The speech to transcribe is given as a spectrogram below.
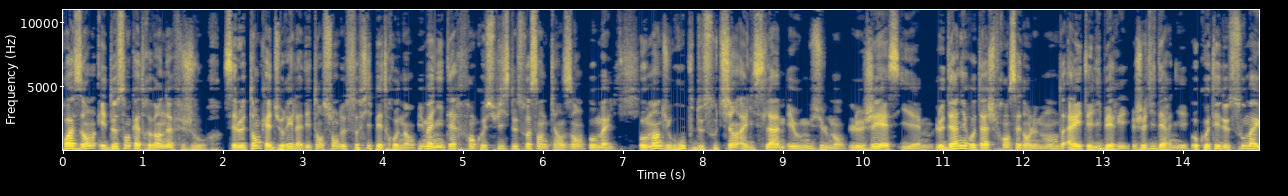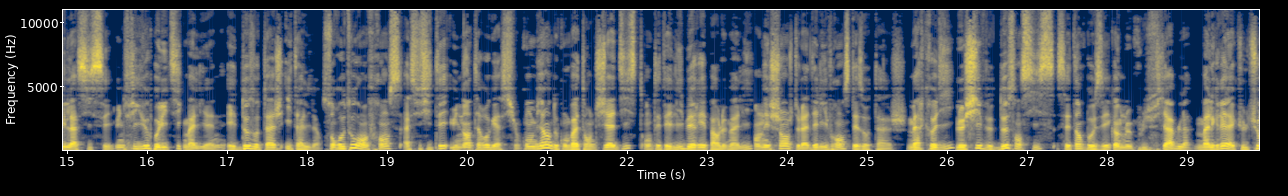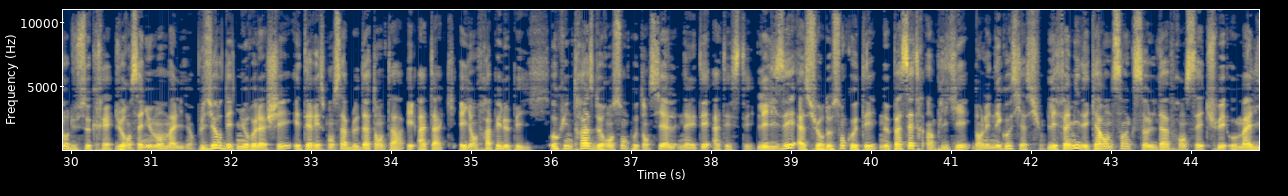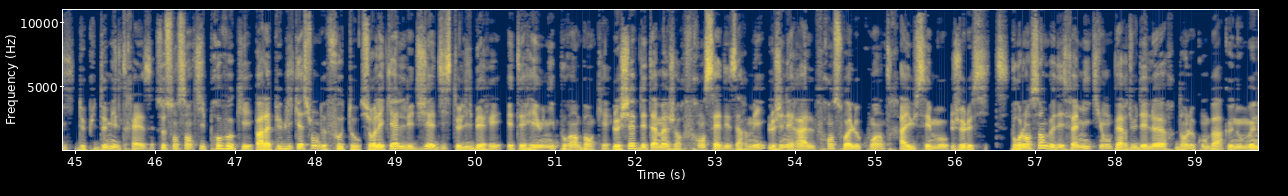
3 ans et 289 jours. C'est le temps qu'a duré la détention de Sophie Petronin, humanitaire franco-suisse de 75 ans au Mali. Aux mains du groupe de soutien à l'islam et aux musulmans, le GSIM, le dernier otage français dans le monde a été libéré jeudi dernier aux côtés de Soumaïla Sissé, une figure politique malienne, et deux otages italiens. Son retour en France a suscité une interrogation. Combien de combattants djihadistes ont été libérés par le Mali en échange de la délivrance des otages? Mercredi, le chiffre de 206 s'est imposé comme le plus fiable malgré la culture du secret du renseignement malien. Plusieurs détenus relâchés étaient responsables d'attentats et attaques ayant frappé le pays. Aucune trace de rançon potentielle n'a été attestée. L'Élysée assure de son côté ne pas s'être impliqué dans les négociations. Les familles des 45 soldats français tués au Mali depuis 2013 se sont senties provoquées par la publication de photos sur lesquelles les djihadistes libérés étaient réunis pour un banquet. Le chef d'état-major français des armées, le général François Lecointre, a eu ces mots, je le cite. Pour l'ensemble des familles qui ont perdu des leurs dans le combat que nous menons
